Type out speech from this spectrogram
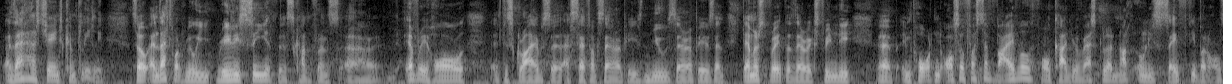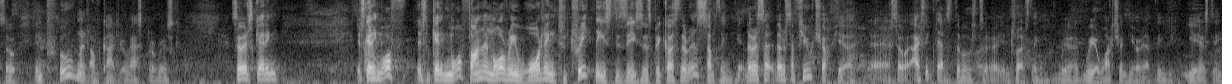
And that has changed completely. So, and that's what we really see at this conference. Uh, every hall uh, describes a, a, set of therapies, new therapies, and demonstrate that they're extremely uh, important also for survival for cardiovascular, not only safety, but also improvement of cardiovascular risk. So it's getting it's getting more it's getting more fun and more rewarding to treat these diseases because there is something there is a there is a future here. Uh, so I think that's the most uh, interesting we are, we are watching here at the EASD.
